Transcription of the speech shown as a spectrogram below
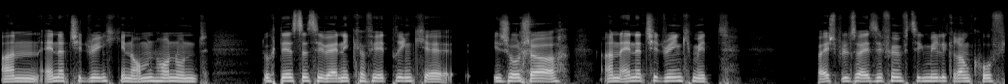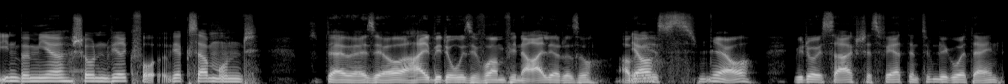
einen Energy Drink genommen habe und durch das, dass ich wenig Kaffee trinke, ist auch schon ein Energy Drink mit beispielsweise 50 Milligramm Koffein bei mir ja. schon wirk wirksam und teilweise auch eine halbe Dose vor dem Finale oder so. Aber ja, es, ja wie du es sagst, es fährt dann ziemlich gut ein.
